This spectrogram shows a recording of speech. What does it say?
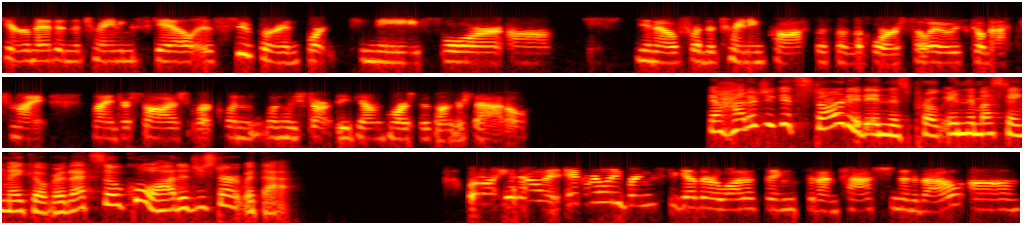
pyramid and the training scale is super important to me for, um, you know, for the training process of the horse. So I always go back to my my dressage work when when we start these young horses under saddle. Now, how did you get started in this pro in the Mustang makeover? That's so cool. How did you start with that? Well, you know, it, it really brings together a lot of things that I'm passionate about. Um,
